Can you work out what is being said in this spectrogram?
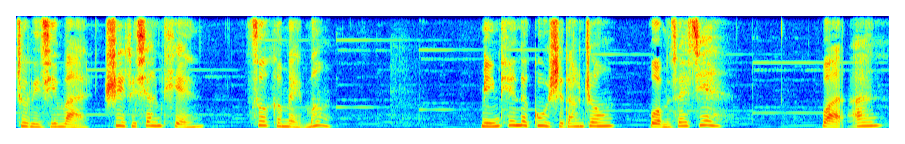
祝你今晚睡得香甜，做个美梦。明天的故事当中，我们再见，晚安。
